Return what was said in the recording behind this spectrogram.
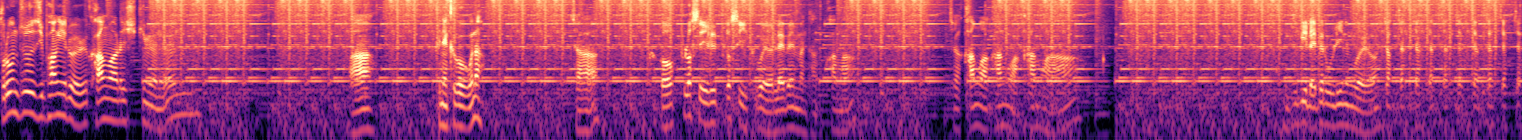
브론즈 지팡이를 강화를 시키면은 아 그냥 그거구나. 자 그거 플러스 1 플러스 2 그거예요 레벨만 당- 강화 자 강화 강화 강화 무기 레벨 올리는 거예요 짝짝짝짝짝짝짝짝짝짝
